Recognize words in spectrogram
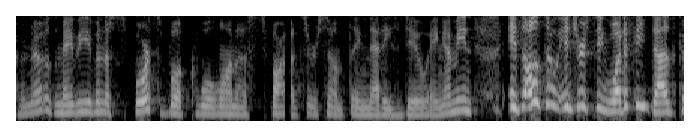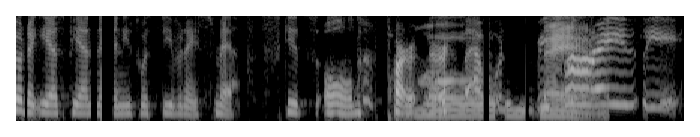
Who knows? Maybe even a sports book will want to sponsor something that he's doing. I mean, it's also interesting. What if he does go to ESPN and he's with Stephen A. Smith, Skip's old partner? that Oh, would be man. crazy.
